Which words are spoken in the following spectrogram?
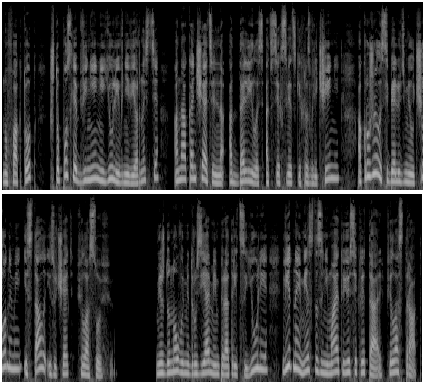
Но факт тот, что после обвинения Юлии в неверности она окончательно отдалилась от всех светских развлечений, окружила себя людьми-учеными и стала изучать философию. Между новыми друзьями императрицы Юлии видное место занимает ее секретарь Филострат,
